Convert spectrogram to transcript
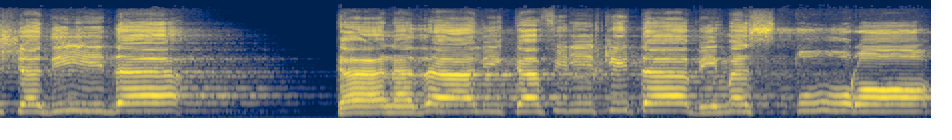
شديدا كان ذلك في الكتاب مسطورا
